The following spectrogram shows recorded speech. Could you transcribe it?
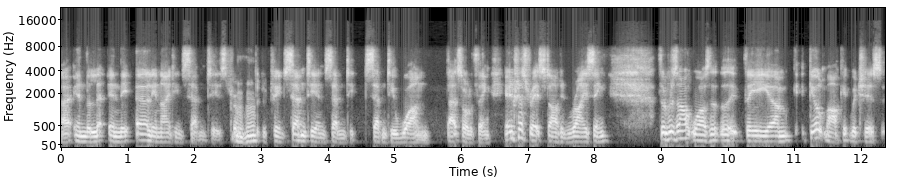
uh, in the in the early 1970s, from mm-hmm. between 70 and 70, 71 that sort of thing. Interest rates started rising. The result was that the, the um, gilt market, which is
